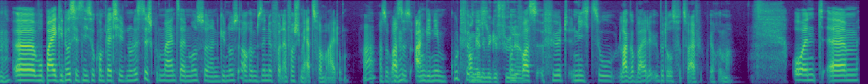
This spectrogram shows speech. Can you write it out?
mhm. äh, wobei Genuss jetzt nicht so komplett hedonistisch gemeint sein muss, sondern Genuss auch im Sinne von einfach Schmerzvermeidung. Ja? Also was mhm. ist angenehm, gut für Angenehme mich Gefühle, und was führt nicht zu Langeweile, Überdruss, Verzweiflung, wie auch immer. Und ähm,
